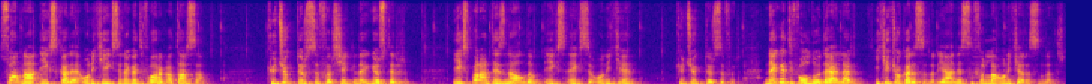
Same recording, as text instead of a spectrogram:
Sonra x kare 12x'i negatif olarak atarsam küçüktür 0 şeklinde gösteririm. x parantezine aldım. x eksi 12 küçüktür 0. Negatif olduğu değerler iki kök arasıdır. Yani 0 ile 12 arasındadır.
